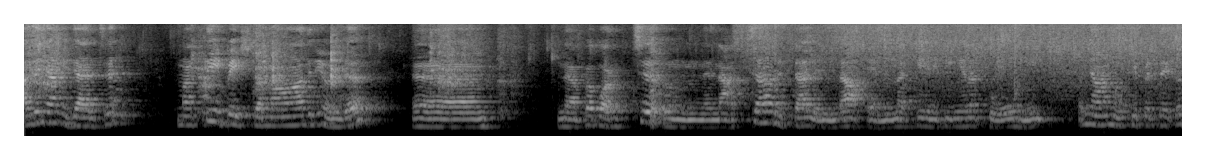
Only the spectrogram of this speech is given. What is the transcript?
അത് ഞാൻ വിചാരിച്ച് മത്തി ഇപ്പം ഇഷ്ടമാതിരി ഉണ്ട്. അപ്പോൾ കുറച്ച് പിന്നെ അച്ചാറിട്ടാൽ എന്താ എന്നൊക്കെ എനിക്കിങ്ങനെ തോന്നി. അപ്പം ഞാൻ നോക്കിയപ്പോഴത്തേക്ക്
